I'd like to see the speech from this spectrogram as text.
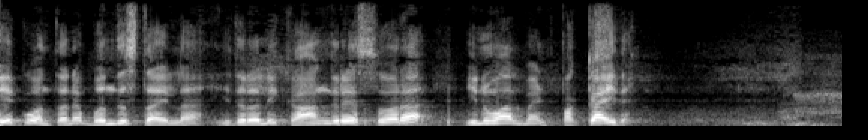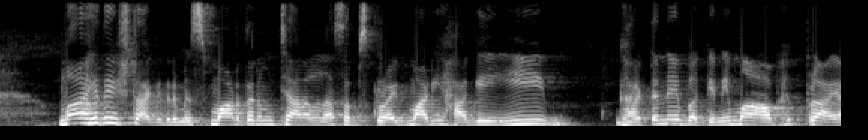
ಬೇಕು ಅಂತಾನೆ ಬಂಧಿಸ್ತಾ ಇಲ್ಲ. ಇದರಲ್ಲಿ ಕಾಂಗ್ರೆಸ್ ಅವರ ಇನ್ವಾಲ್ವ್ಮೆಂಟ್ ಪಕ್ಕಾ ಇದೆ. ಮಾಹಿತಿ ಇಷ್ಟ ಆಗಿದ್ರೆ ಮಿಸ್ ಮಾಡದೆ ನಮ್ಮ ಚಾನಲ್ನ ಸಬ್ಸ್ಕ್ರೈಬ್ ಮಾಡಿ. ಹಾಗೆ ಈ ಘಟನೆ ಬಗ್ಗೆ ನಿಮ್ಮ ಅಭಿಪ್ರಾಯ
